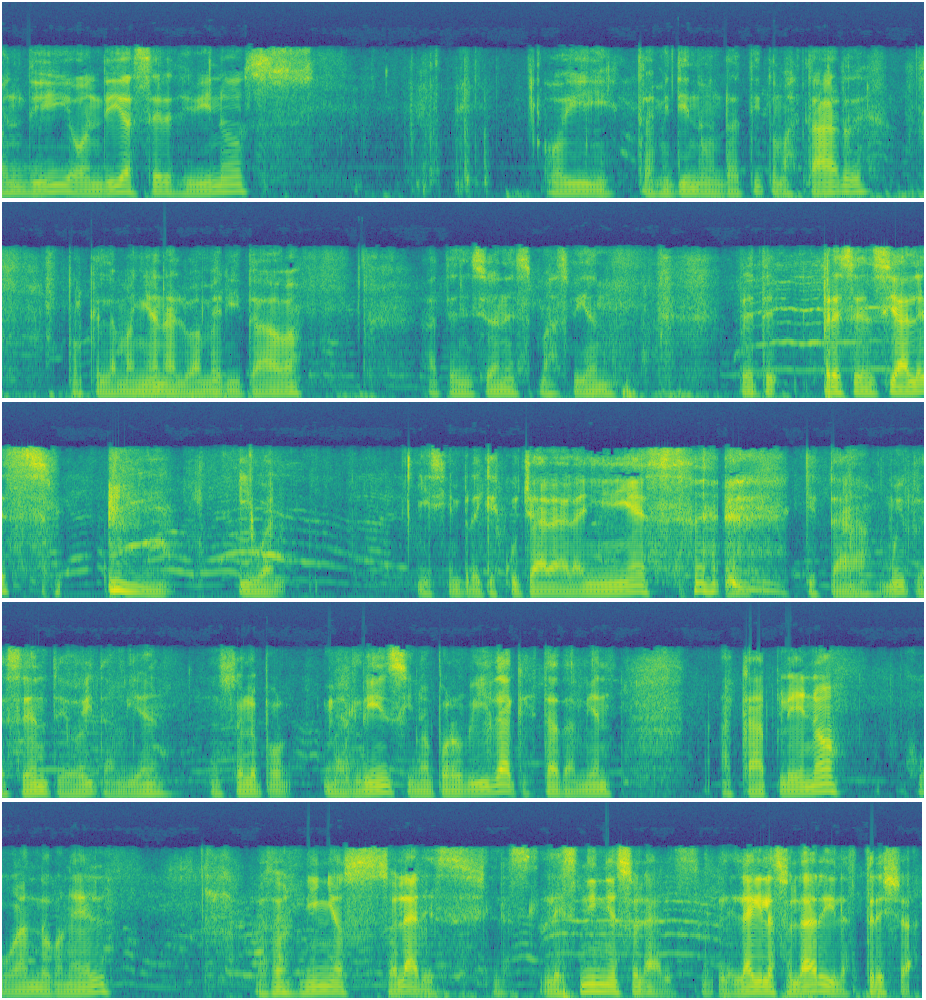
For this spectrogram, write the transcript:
Buen día, buen día, seres divinos. Hoy transmitiendo un ratito más tarde, porque la mañana lo ameritaba. Atenciones más bien presenciales. y bueno, y siempre hay que escuchar a la niñez, que está muy presente hoy también, no solo por Merlín, sino por vida, que está también acá pleno, jugando con él los dos niños solares, las, niñas solares, el águila solar y la estrella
